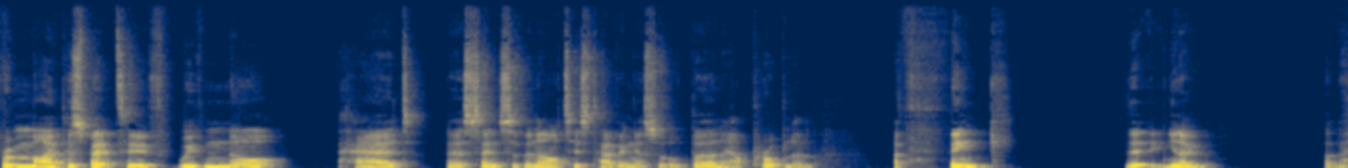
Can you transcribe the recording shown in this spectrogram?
from my perspective, we've not had a sense of an artist having a sort of burnout problem. I think that, you know,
